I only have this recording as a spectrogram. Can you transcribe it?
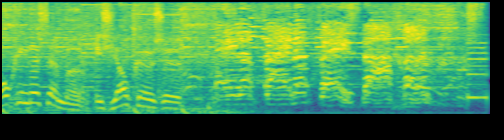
Ook in december is jouw keuze... Hele fijne feestdagen.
